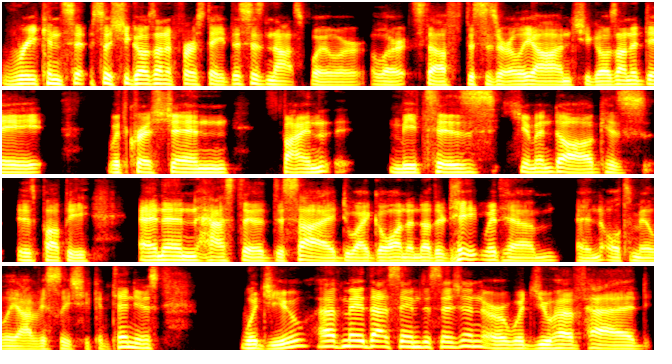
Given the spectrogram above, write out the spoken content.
reconsider? So she goes on a first date. This is not spoiler alert stuff. This is early on. She goes on a date with Christian, find meets his human dog, his his puppy, and then has to decide: do I go on another date with him? And ultimately, obviously, she continues. Would you have made that same decision, or would you have had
